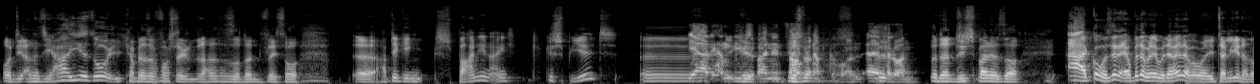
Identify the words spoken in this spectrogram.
und die anderen so, ja, hier so. Ich kann mir das so vorstellen, da hast du so dann vielleicht so. Äh, habt ihr gegen Spanien eigentlich gespielt? Äh, ja, wir haben gegen Spanien sau knapp gewonnen, äh, verloren. Und dann die Spanier so, ah, guck mal, oder Italiener so,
